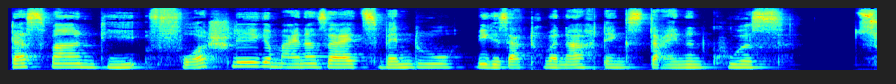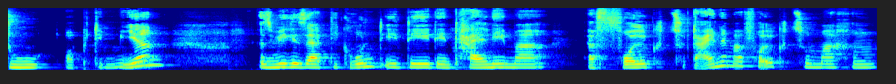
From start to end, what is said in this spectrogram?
Das waren die Vorschläge meinerseits, wenn du, wie gesagt, darüber nachdenkst, deinen Kurs zu optimieren. Also wie gesagt, die Grundidee, den Teilnehmer Erfolg zu deinem Erfolg zu machen,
